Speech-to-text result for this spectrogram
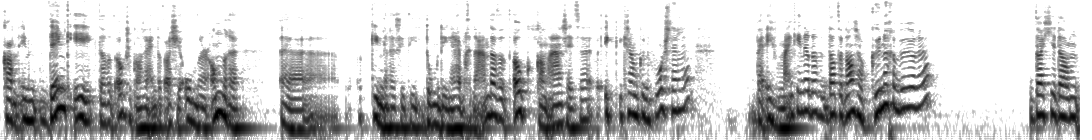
kan in, denk ik dat het ook zo kan zijn dat als je onder andere eh, kinderen zit die domme dingen hebben gedaan, dat het ook kan aanzetten. Ik, ik zou me kunnen voorstellen bij een van mijn kinderen dat, dat er dan zou kunnen gebeuren. Dat je dan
